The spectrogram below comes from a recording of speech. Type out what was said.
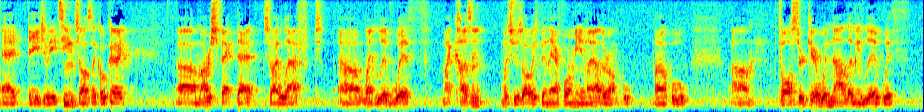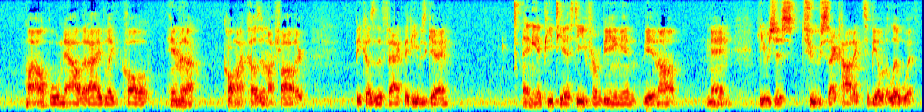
at the age of 18. So I was like, okay, um, I respect that. So I left, uh, went and lived with my cousin, which has always been there for me, and my other uncle. My uncle, um, foster care would not let me live with my uncle now that I like call him and I call my cousin my father because of the fact that he was gay and he had PTSD from being in Vietnam, and he was just too psychotic to be able to live with.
